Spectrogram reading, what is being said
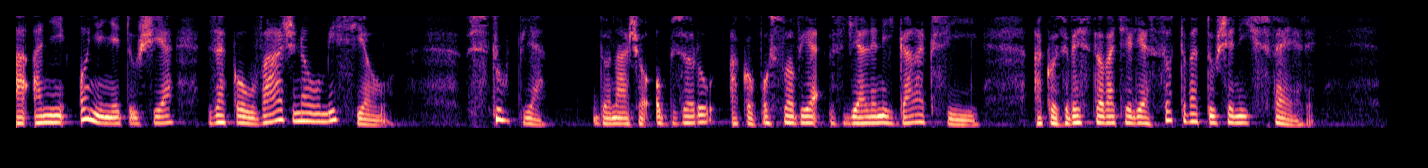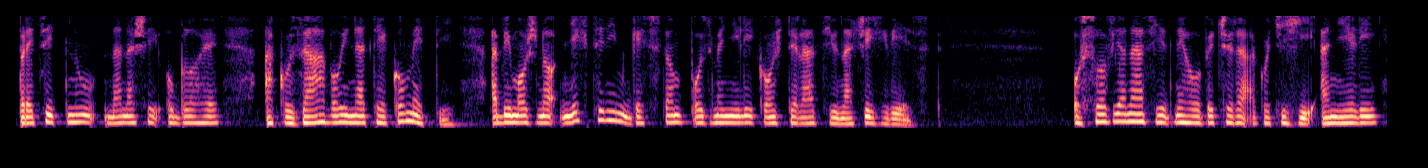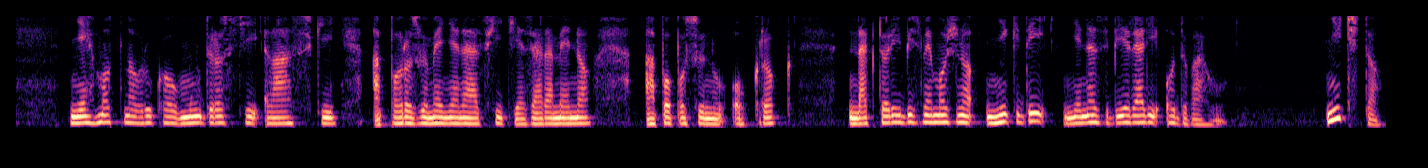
a ani oni netušia, s akou vážnou misiou. Vstúpia do nášho obzoru ako poslovia vzdialených galaxií ako zvestovatelia sotva tušených sfér. Precitnú na našej oblohe ako závojnaté komety, aby možno nechceným gestom pozmenili konšteláciu našich hviezd. Oslovia nás jedného večera ako tichí anieli, nehmotnou rukou múdrosti, lásky a porozumenia nás chytia za rameno a poposunú o krok, na ktorý by sme možno nikdy nenazbierali odvahu. Nič to,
